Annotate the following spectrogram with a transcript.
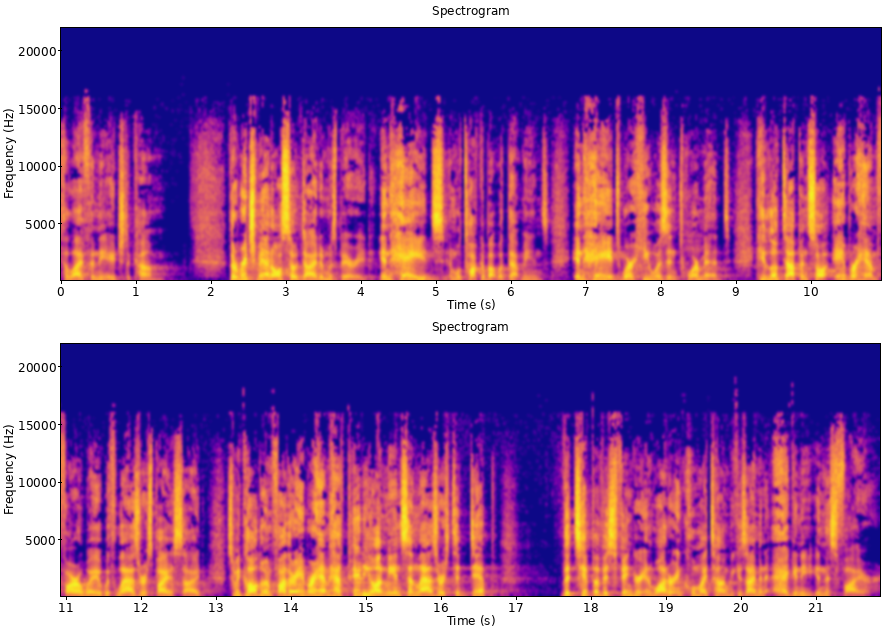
to life in the age to come. The rich man also died and was buried. In Hades, and we'll talk about what that means, in Hades, where he was in torment, he looked up and saw Abraham far away with Lazarus by his side. So he called to him, Father Abraham, have pity on me and send Lazarus to dip the tip of his finger in water and cool my tongue because I'm in agony in this fire.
